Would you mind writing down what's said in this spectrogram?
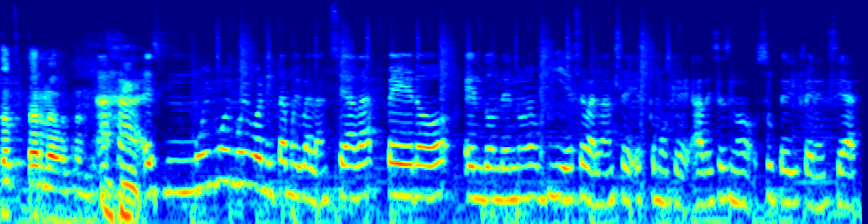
Doctor. Ajá, es muy, muy, muy bonita, muy balanceada, pero en donde no vi ese balance es como que a veces no supe diferenciar.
